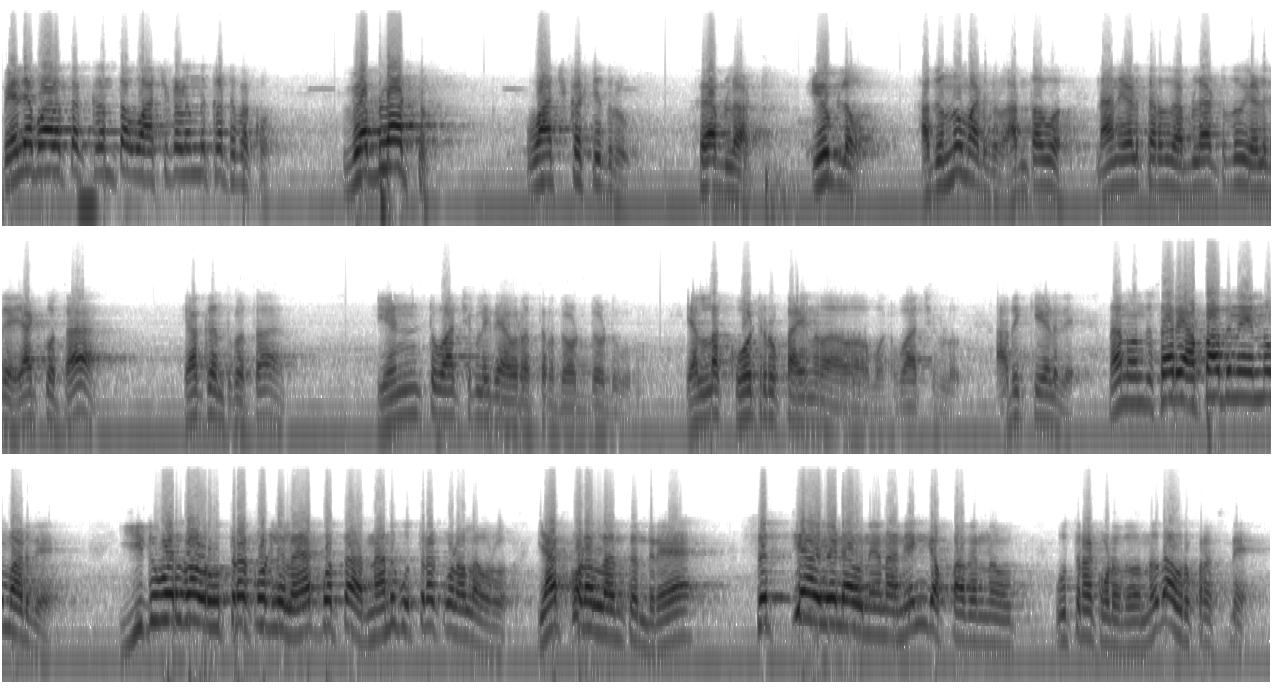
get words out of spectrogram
ಬೆಲೆ ಬಾಳತಕ್ಕಂಥ ವಾಚ್ಗಳನ್ನು ಕಟ್ಟಬೇಕು. ವೆಬ್ಲಾಟ್ ವಾಚ್ ಕಟ್ಟಿದ್ರು. ವೆಬ್ಲಾಟ್ ಯೂಬ್ಲೋ ಅದನ್ನು ಮಾಡಿದ್ರು. ಅಂಥವು, ನಾನು ಹೇಳ್ತಾ ಇರೋದು ವೆಬ್ಲಾಟ್ದು ಹೇಳಿದೆ. ಯಾಕೆ ಗೊತ್ತಾ? ಯಾಕಂತ ಗೊತ್ತಾ? ಎಂಟು ವಾಚ್ಗಳಿದೆ ಅವ್ರ ಹತ್ರ ದೊಡ್ಡ ದೊಡ್ಡವು ಎಲ್ಲ ಕೋಟಿ ರೂಪಾಯಿನ ವಾಚ್ಗಳು. ಅದಕ್ಕೆ ಹೇಳಿದೆ. ನಾನು ಒಂದು ಸಾರಿ ಅಪಾದನೆಯನ್ನು ಮಾಡಿದೆ. ಇದುವರೆಗೂ ಅವ್ರು ಉತ್ತರ ಕೊಡಲಿಲ್ಲ. ಯಾಕೆ ಗೊತ್ತಾ? ನನಗೆ ಉತ್ತರ ಕೊಡಲ್ಲ ಅವರು. ಯಾಕೆ ಕೊಡಲ್ಲ ಅಂತಂದ್ರೆ ಸತ್ಯ ಹೇಳಿ ಅವನೇ. ನಾನು ಹೆಂಗಪ್ಪ ಅದನ್ನು ಉತ್ತರ ಕೊಡೋದು ಅನ್ನೋದು ಅವ್ರ ಪ್ರಶ್ನೆ.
